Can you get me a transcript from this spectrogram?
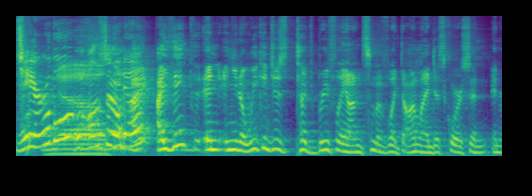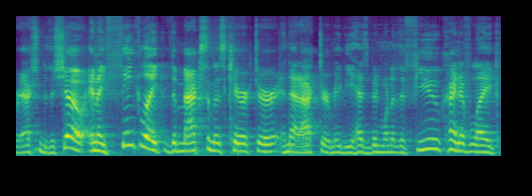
terrible?" No. Also, You know? I, I think, and, and you know, we can just touch briefly on some of like the online discourse in, in reaction to the show. And I think like the Maximus character and that actor maybe has been one of the few kind of like,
